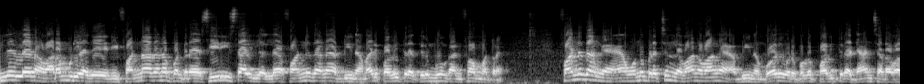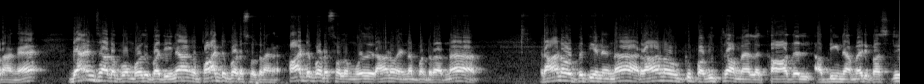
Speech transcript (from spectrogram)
இல்ல இல்ல நான் வர முடியாது நீ ஃபன்னா தானே பண்ற. சீரியஸா இல்ல இல்ல. ஃபன்னு தானே அப்படின்ற மாதிரி பவித்ரா திரும்பவும் கன்ஃபார்ம் பண்றேன் ஃபன்னு தாங்க ஒன்றும் பிரச்சனை இல்லை. வாங்க வாங்க அப்படின்னும் போது ஒரு பக்கம் பவித்ரா டான்ஸ் ஆட வராங்க. டான்ஸ் ஆட போகும்போது பார்த்தீங்கன்னா அங்கே பாட்டு பாட சொல்கிறாங்க பாட்டு பாட சொல்லும் போது ராணுவம் என்ன பண்ணுறாருன்னா ராணுவை பற்றி என்னென்னா ராணுவுக்கு பவித்ரா மேலே காதல் அப்படின்ற மாதிரி ஃபஸ்ட்டு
